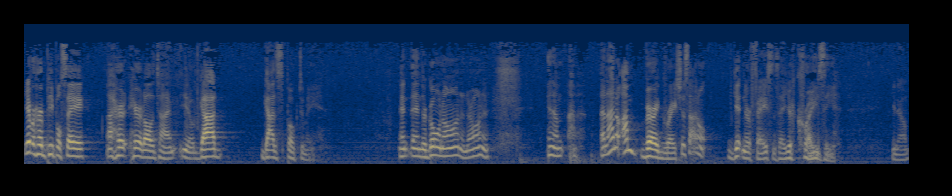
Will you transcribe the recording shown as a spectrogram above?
You ever heard people say, I hear, hear it all the time, you know, God, God spoke to me. And, and they're going on and they're on. And, and I'm, and I am very gracious. I don't get in their face and say, You're crazy. You know?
